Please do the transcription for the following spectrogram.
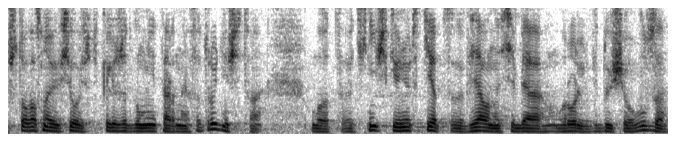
что в основе всего все-таки лежит гуманитарное сотрудничество. Вот. Технический университет взял на себя роль ведущего вуза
